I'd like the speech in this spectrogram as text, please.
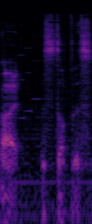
right, let's stop this.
